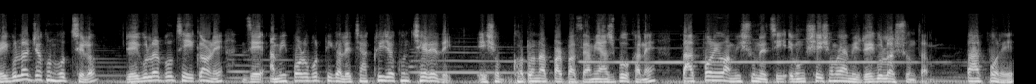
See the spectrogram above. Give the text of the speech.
রেগুলার যখন হচ্ছিল রেগুলার বলছে এই কারণে যে, আমি পরবর্তীকালে চাকরি যখন ছেড়ে দিই, এইসব ঘটনার পারপাসে আমি আসব ওখানে, তারপরেও আমি শুনেছি এবং সেই সময় আমি রেগুলার শুনতাম। তারপরে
